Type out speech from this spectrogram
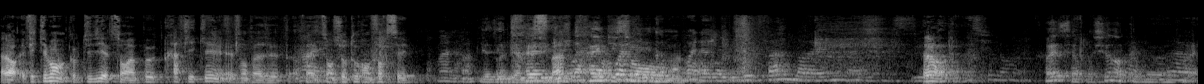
Alors effectivement, comme tu dis, elles sont un peu trafiquées, elles sont, pas, enfin, elles sont surtout renforcées. Voilà. hein. Il y a des images. des traits qui sont. Comme on voit là. Les deux femmes dans la même. Alors. Ouais, c'est impressionnant comme. euh, ouais.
